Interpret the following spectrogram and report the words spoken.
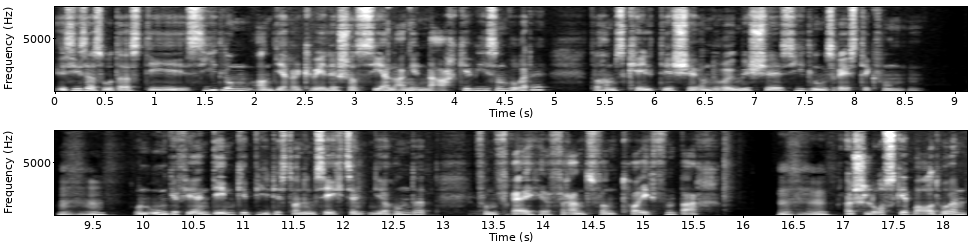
es ist ja so, dass die Siedlung an der Quelle schon sehr lange nachgewiesen wurde. Da haben es keltische und römische Siedlungsreste gefunden. Mhm. Und ungefähr in dem Gebiet ist dann im 16. Jahrhundert vom Freiherr Franz von Teufenbach Mhm. ein Schloss gebaut worden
